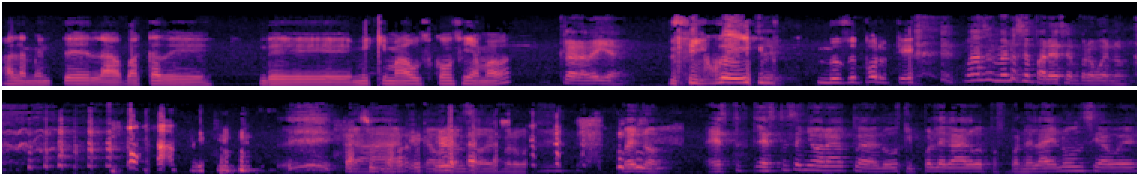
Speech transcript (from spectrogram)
a la mente la vaca de, de Mickey Mouse, ¿cómo se llamaba? Clara Bella. Sí, güey. Sí. No sé por qué. Más o menos se parecen, pero bueno. Su Ah, qué cabrón soy, pero bueno. Bueno, este- esta señora, Clara Luz, equipo legal, güey, pues pone la denuncia, güey.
